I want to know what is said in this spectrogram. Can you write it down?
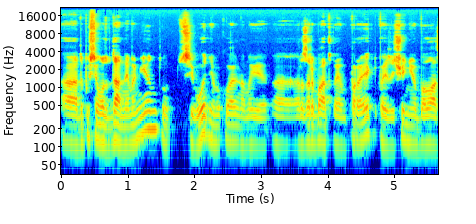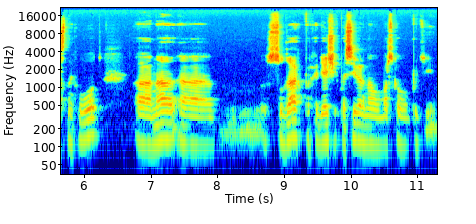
А, допустим, вот в данный момент, вот сегодня буквально мы разрабатываем проект по изучению балластных вод на судах, проходящих по Северному морскому пути.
